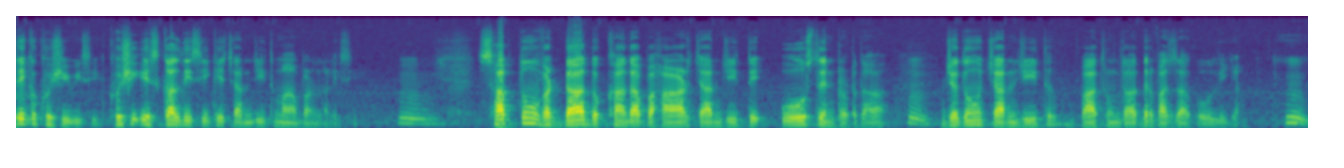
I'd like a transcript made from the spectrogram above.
ਤੇ ਇੱਕ ਖੁਸ਼ੀ ਵੀ ਸੀ। ਖੁਸ਼ੀ ਇਸ ਗੱਲ ਦੀ ਸੀ ਕਿ ਚਰਨਜੀਤ ਮਾਂ ਬਣਨ ਵਾਲੀ ਸੀ। ਹੂੰ। ਸਭ ਤੋਂ ਵੱਡਾ ਦੁੱਖਾਂ ਦਾ ਪਹਾੜ ਚਰਨਜੀਤ ਤੇ ਉਸ ਦਿਨ ਟੁੱਟਦਾ ਜਦੋਂ ਚਰਨਜੀਤ ਬਾਥਰੂਮ ਦਾ ਦਰਵਾਜ਼ਾ ਖੋਲ੍ਹਦੀ ਆ ਹੂੰ।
